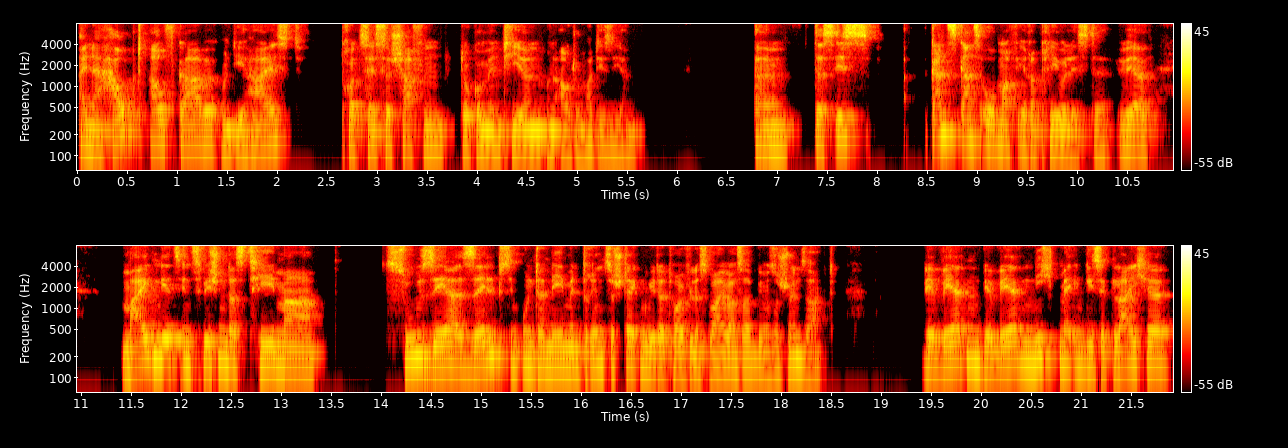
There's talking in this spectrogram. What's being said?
eine Hauptaufgabe und die heißt Prozesse schaffen, dokumentieren und automatisieren. Ähm, das ist ganz, ganz oben auf ihrer Prio-Liste. Wir meiden jetzt inzwischen das Thema zu sehr selbst im Unternehmen drin zu stecken, wie der Teufel das Weihwasser, wie man so schön sagt. Wir werden, wir werden nicht mehr in diese gleiche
